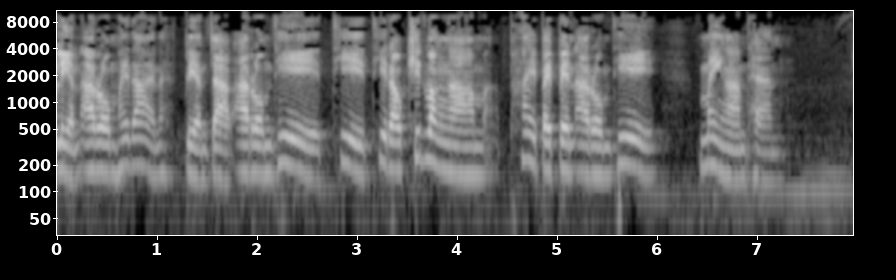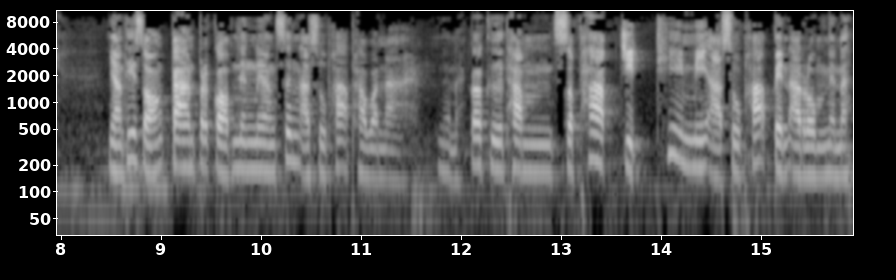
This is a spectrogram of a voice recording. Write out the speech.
ปลี่ยนอารมณ์ให้ได้นะเปลี่ยนจากอารมณ์ที่ที่ที่เราคิดว่างามให้ไปเป็นอารมณ์ที่ไม่งามแทน อย่างที่สองการประกอบเนืองๆซึ่งอสุภะภาวนาเนี่ยนะก็คือทำสภาพจิตที่มีอสุภะเป็นอารมณ์เนี่ยนะ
